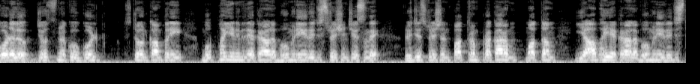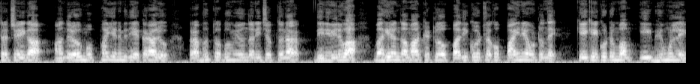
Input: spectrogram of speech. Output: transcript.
కోడలు జ్యోత్స్నకు గోల్డ్ స్టోన్ కంపెనీ ముప్పై ఎనిమిది ఎకరాల భూమిని రిజిస్ట్రేషన్ చేసింది. రిజిస్ట్రేషన్ పత్రం ప్రకారం మొత్తం యాభై ఎకరాల భూమిని రిజిస్టర్ చేయగా అందులో ముప్పై ఎనిమిది ఎకరాలు ప్రభుత్వ భూమి ఉందని చెప్తున్నారు. దీని విలువ బహిరంగ మార్కెట్లో పది కోట్లకు పైనే ఉంటుంది. కేకే కుటుంబం ఈ భూముల్ని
